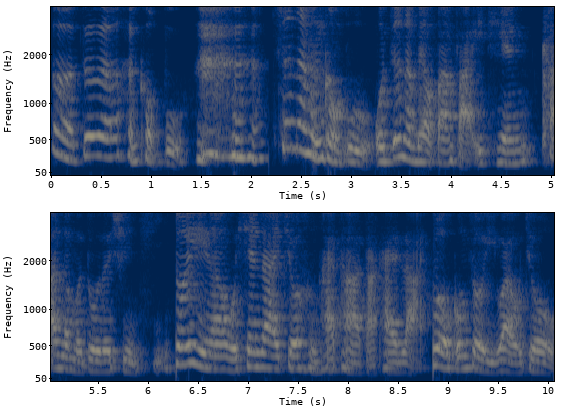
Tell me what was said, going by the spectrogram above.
嗯，真的很恐怖，真的很恐怖，我真的没有办法一天看那么多的讯息，所以呢，我现在就很害怕打开 LINE，除了工作以外，我就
